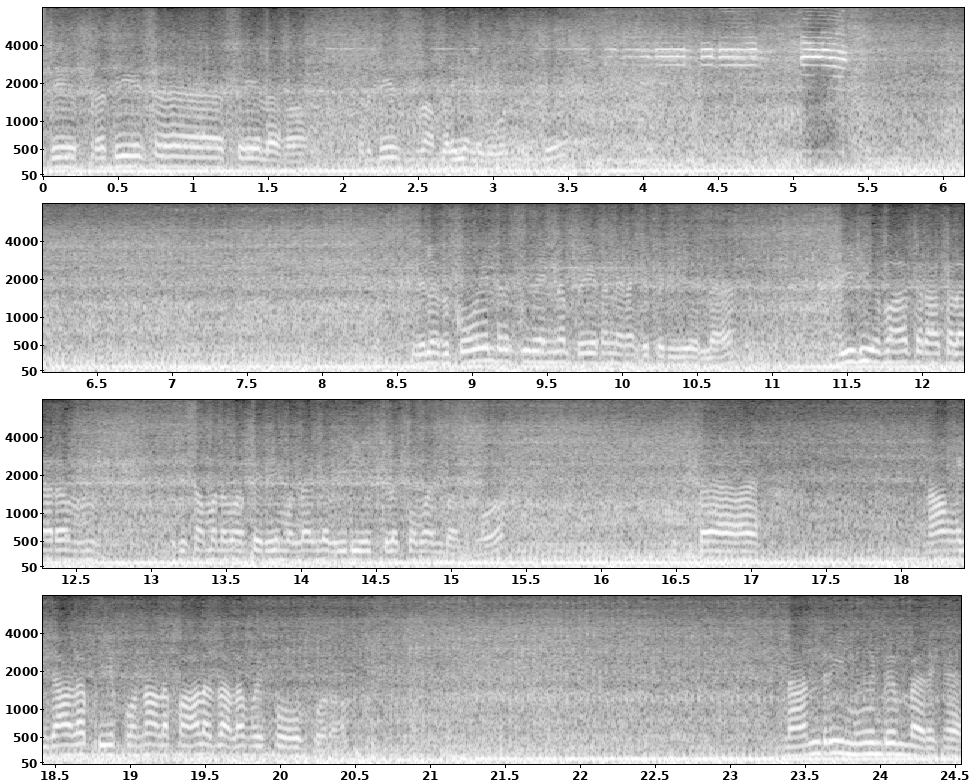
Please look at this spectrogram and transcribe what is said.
இது பிரதேச செயலகம். பிரதேச சபை என்று போட்டிருக்கு. இதில் ஒரு கோயில் இருக்குது என்ன பேருன்னு எனக்கு தெரியல. வீடியோ பார்க்குற கலாரம் இது சம்மந்தமாக தெரியுமெல்லாம் இந்த வீடியோக்கில் கமெண்ட் பண்ணுவோம் இப்போ நாங்கள் இதால் அப்படியே பொண்ணால் பாலத்தால் போய் போக போகிறோம் நன்றி மீண்டும் வருக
